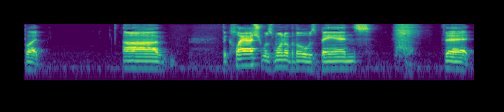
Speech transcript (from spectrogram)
But uh, the Clash was one of those bands that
